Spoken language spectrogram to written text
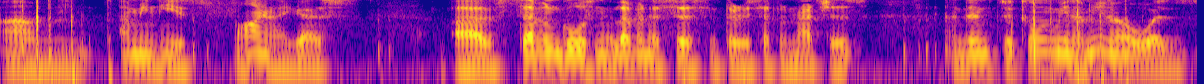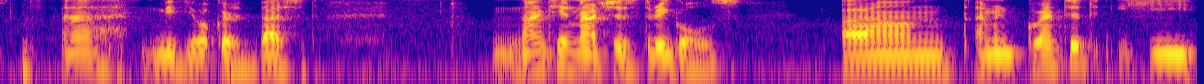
Um, I mean, he's fine, I guess. Uh, seven goals and 11 assists in 37 matches. And then Takumi Minamino was uh, mediocre at best. 19 matches, 3 goals. Um, I mean, granted, he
